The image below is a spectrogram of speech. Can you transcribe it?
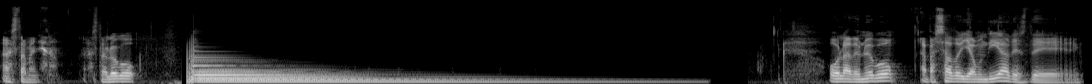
hasta mañana. Hasta luego. Hola de nuevo. Ha pasado ya un día desde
